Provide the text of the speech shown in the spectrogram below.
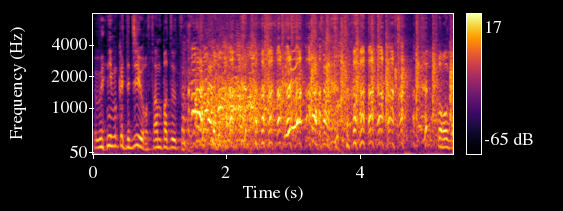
上に向かって銃を3発撃つ 動画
